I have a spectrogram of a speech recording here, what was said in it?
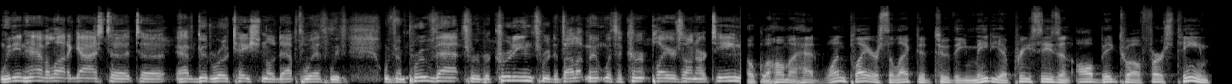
We didn't have a lot of guys to, to have good rotational depth with. We've we've improved that through recruiting, through development with the current players on our team. Oklahoma had one player selected to the media preseason All Big 12 first team,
